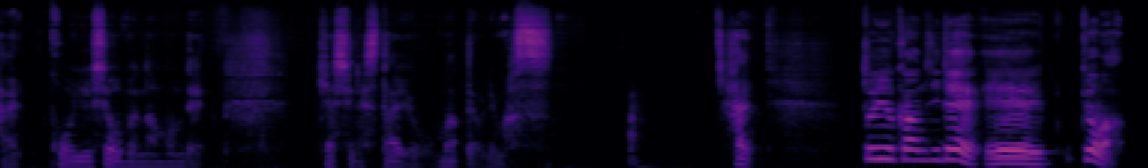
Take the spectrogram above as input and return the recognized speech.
はい。こういう勝負なもんでキャッシュレス対応を待っております。はい。という感じで、えー、今日は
